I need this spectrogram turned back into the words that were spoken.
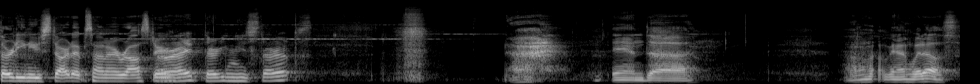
thirty new startups on our roster, All right, 30 new startups. and uh, I don't know, man. What else?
